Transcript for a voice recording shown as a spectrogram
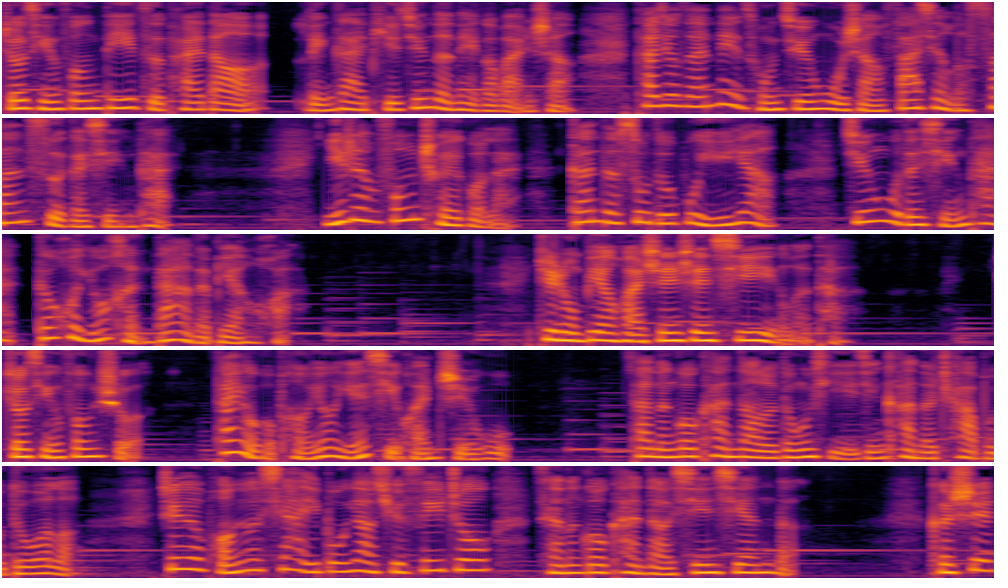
周晴峰第一次拍到鳞盖皮菌的那个晚上，他就在那丛菌物上发现了三四个形态。一阵风吹过来，干的速度不一样，菌物的形态都会有很大的变化。这种变化深深吸引了他。周晴峰说，他有个朋友也喜欢植物，他能够看到的东西已经看得差不多了。这个朋友下一步要去非洲才能够看到新鲜的。可是，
